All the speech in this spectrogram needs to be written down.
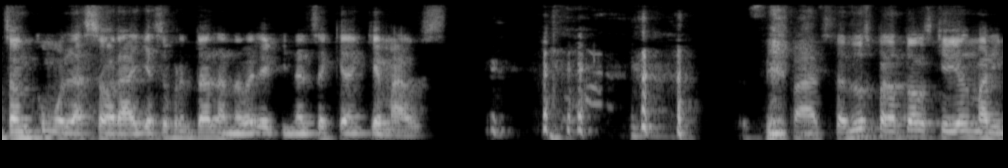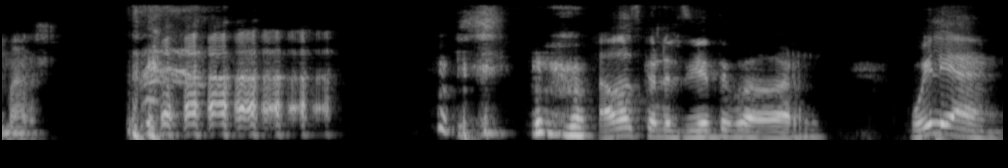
Son como las Soraya, sufren toda la novela y al final se quedan quemados. Sí. Saludos para todos los que vieron Marimar. Vamos con el siguiente jugador. William.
